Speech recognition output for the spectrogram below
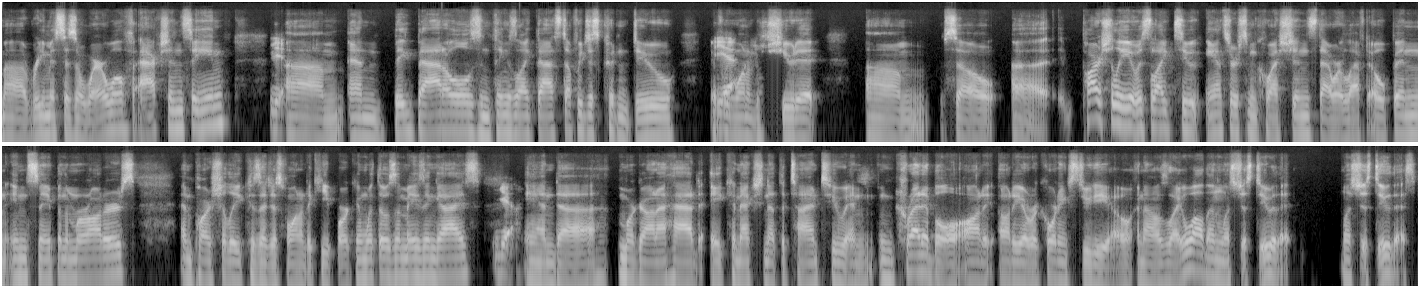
uh, Remus is a werewolf action scene. Yeah. Um, and big battles and things like that. Stuff we just couldn't do if Yeah. we wanted to shoot it. Um, so uh, partially it was like to answer some questions that were left open in Snape and the Marauders, and partially because I just wanted to keep working with those amazing guys yeah, and uh, Morgana had a connection at the time to an incredible audio, audio recording studio, and I was like, well, then let's just do it. Let's just do this.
